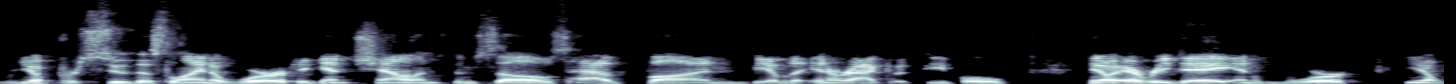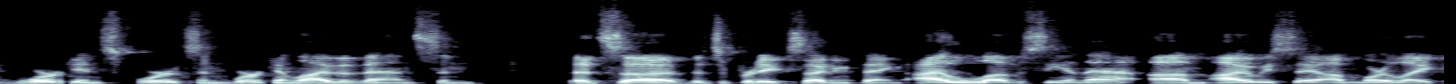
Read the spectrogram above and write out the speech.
you know pursue this line of work again, challenge themselves, have fun, be able to interact with people, you know, every day and work, you know, work in sports and work in live events and that's uh that's a pretty exciting thing. I love seeing that. Um, I always say I'm more like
